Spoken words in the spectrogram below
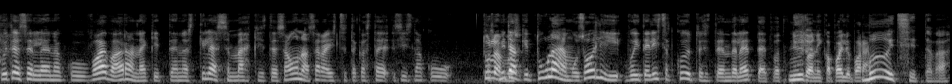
kui te selle nagu vaeva ära nägite, ennast kilesse mähkisite, saunas ära istusite, kas te siis nagu tulemus. midagi tulemus oli või te lihtsalt kujutasite endale ette, et vot nüüd on ikka palju parem? mõõtsite või?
